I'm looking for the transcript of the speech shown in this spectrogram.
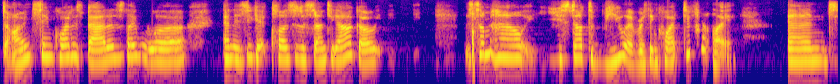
don't seem quite as bad as they were. And as you get closer to Santiago, somehow you start to view everything quite differently. And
